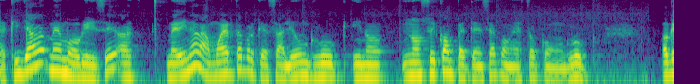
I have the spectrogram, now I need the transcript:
aquí ya me morí, ¿sí? Ah, me vine a la muerte porque salió un Rook y no, no soy competencia con esto con un Rook. Ok,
